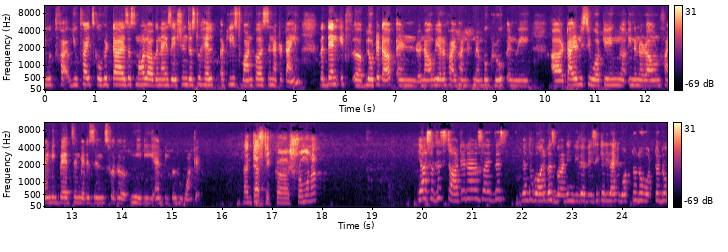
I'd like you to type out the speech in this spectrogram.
ইউথ ইউথ ফাইটস কোভিডটা অ্যাজ আ স্মল অর্গানাইজেশন জাস্ট টু হেল্প at least one person at a time but then it uh, bloated up and now we are a 500 member group and we are tirelessly working in and around finding beds and medicines for the needy and people who want it fantastic uh, shromona yeah so this started as like this when the world was burning we were basically like what to do what to do.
